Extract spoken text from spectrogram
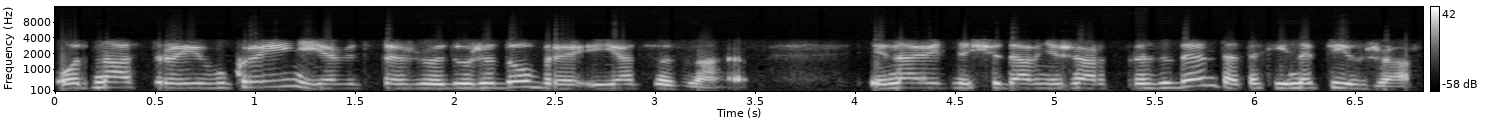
От настрої в Україні я відстежую дуже добре, і я це знаю. І навіть нещодавній жарт президента, такий напівжарт.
